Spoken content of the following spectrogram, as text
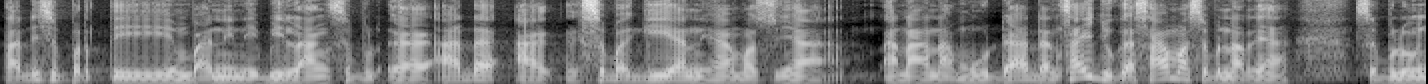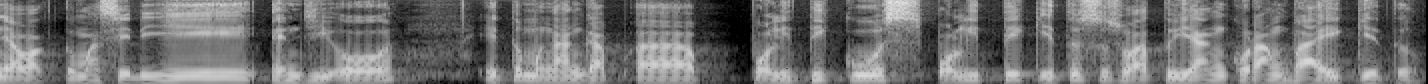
tadi seperti Mbak Nini bilang eh, ada sebagian ya, maksudnya anak-anak muda dan saya juga sama sebenarnya sebelumnya waktu masih di NGO itu menganggap eh, politikus, politik itu sesuatu yang kurang baik gitu.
